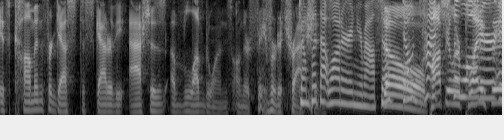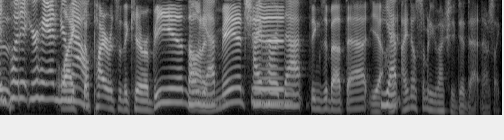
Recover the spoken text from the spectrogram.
it's common for guests to scatter the ashes of loved ones on their favorite attractions. don't put that water in your mouth. So don't, don't touch popular the water places and put it your hand in your like mouth. the Pirates of the Caribbean, the Oh, Haunted yep. Mansion. I've heard that. Things about that. Yeah, Yep. I, I know somebody who actually did that, and I was like,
